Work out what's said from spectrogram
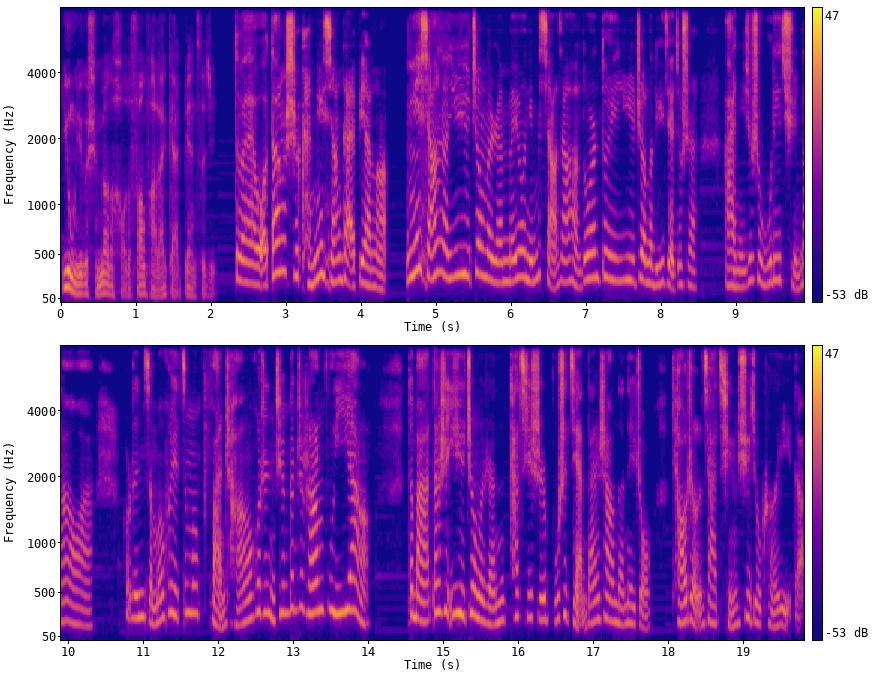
用一个什么样的好的方法来改变自己？对我当时肯定想改变了。你想想，抑郁症的人没有你们想象，很多人对抑郁症的理解就是，哎，你就是无理取闹啊，或者你怎么会这么反常，或者你这跟正常人不一样。对吧？但是抑郁症的人，他其实不是简单上的那种调整一下情绪就可以的。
